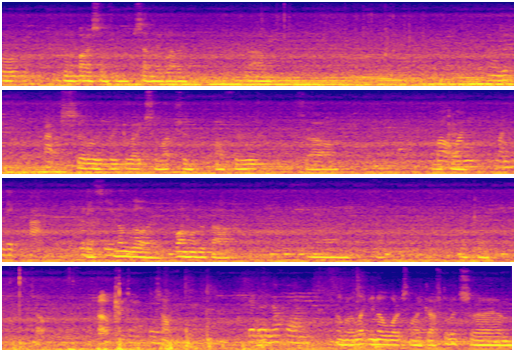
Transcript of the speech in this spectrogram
bought, they're going to buy some from 7 Eleven. Um, and an absolutely great selection of food. So, For one one hundred baht. Very cheap. Nông lời 100 baht. Um, okay. So, okay. So, จะเดินนคร I'm going to let you know what it's like afterwards um,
